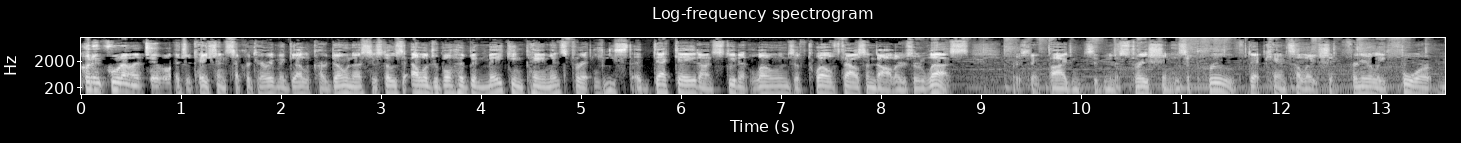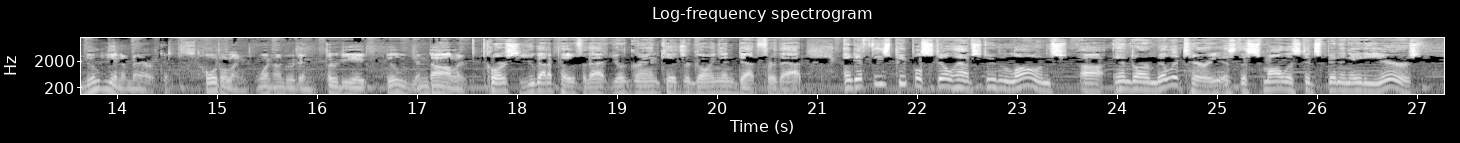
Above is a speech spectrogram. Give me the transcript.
putting food on the table. Education Secretary Miguel Cardona says those eligible have been making payments for at least a decade on student loans of $12,000 or less. President Biden's administration has approved debt cancellation for nearly 4 million Americans, totaling $138 billion. Of course, you got to pay for that. Your grandkids are going in debt for that. And if these people still have student loans uh, and our military is the smallest it's been in 80 years,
